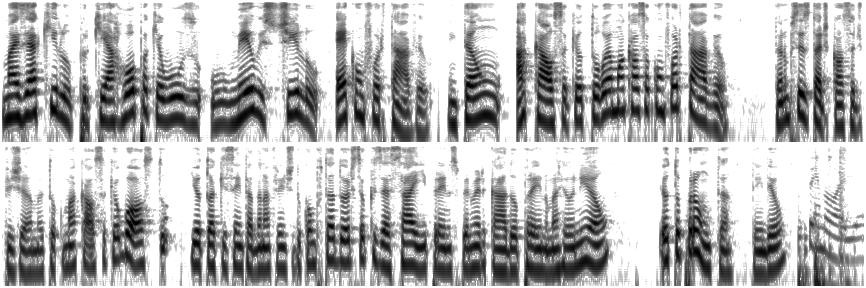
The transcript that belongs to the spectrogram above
Mas é aquilo, porque a roupa que eu uso, o meu estilo é confortável. Então, a calça que eu tô é uma calça confortável. Então, eu não preciso estar de calça de pijama. Eu tô com uma calça que eu gosto e eu tô aqui sentada na frente do computador. Se eu quiser sair para ir no supermercado ou para ir numa reunião, eu tô pronta, entendeu? Sem noia.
